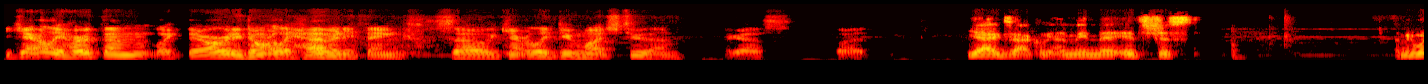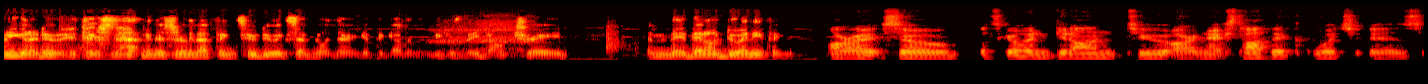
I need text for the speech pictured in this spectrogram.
you can't really hurt them. Like they already don't really have anything, so you can't really do much to them, I guess. But yeah, exactly. I mean, it's just. I mean, what are you going to do? There's not, I mean, there's really nothing to do except go in there and get the government because they don't trade. I mean, they, they don't do anything. All right, so let's go ahead and get on to our next topic, which is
